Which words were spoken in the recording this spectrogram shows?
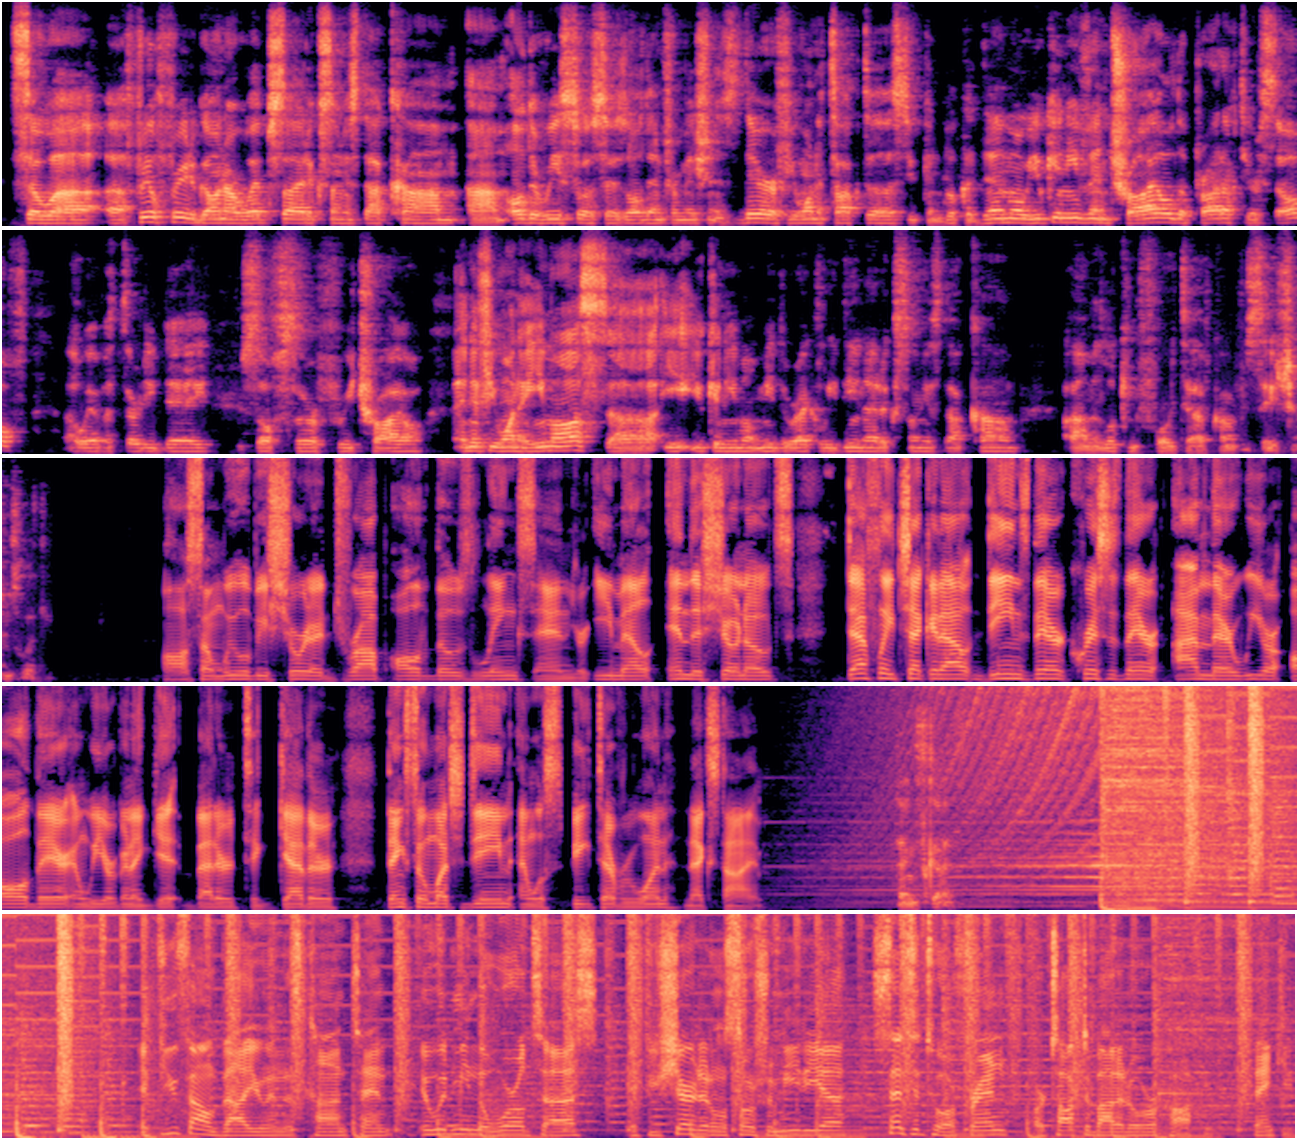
So uh, uh, feel free to go on our website, axonius.com. Um, all the resources, all the information is there. If you want to talk to us, you can book a demo. You can even trial the product yourself. Uh, we have a 30-day self-serve free trial. And if you want to email us, uh, you, you, can email me directly, dean at axonius.com. Um, and looking forward to have conversations with you. Awesome. We will be sure to drop all of those links and your email in the show notes. Definitely check it out. Dean's there, Chris is there, I'm there. We are all there, and we are going to get better together. Thanks so much, Dean, and we'll speak to everyone next time. Thanks, guys. If you found value in this content, it would mean the world to us if you shared it on social media, sent it to a friend, or talked about it over coffee. Thank you.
